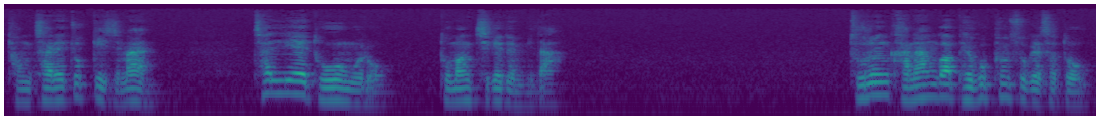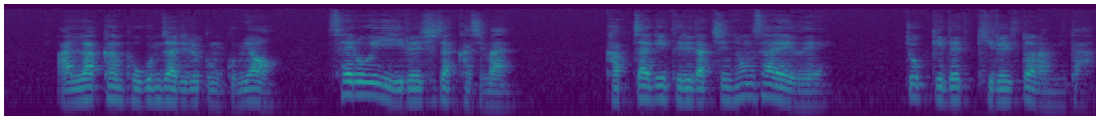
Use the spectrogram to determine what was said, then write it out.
경찰에 쫓기지만 찰리의 도움으로 도망치게 됩니다. 둘은 가난과 배고픔 속에서도 안락한 보금자리를 꿈꾸며 새로이 일을 시작하지만 갑자기 들이닥친 형사에 의해 쫓기듯 길을 떠납니다.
